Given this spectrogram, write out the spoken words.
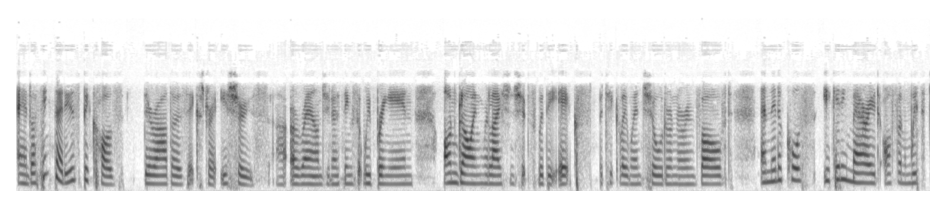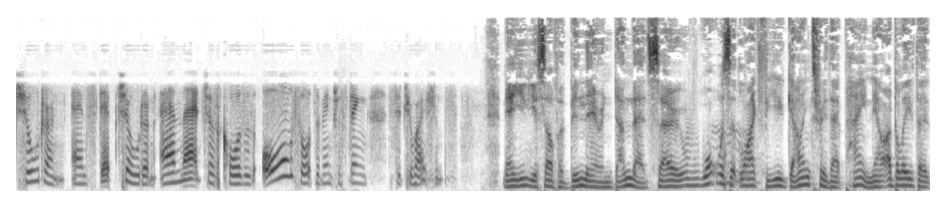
And I think that is because there are those extra issues uh, around, you know, things that we bring in, ongoing relationships with the ex, particularly when children are involved. And then, of course, you're getting married often with children and stepchildren, and that just causes all sorts of interesting situations. Now, you yourself have been there and done that. So, what was it like for you going through that pain? Now, I believe that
